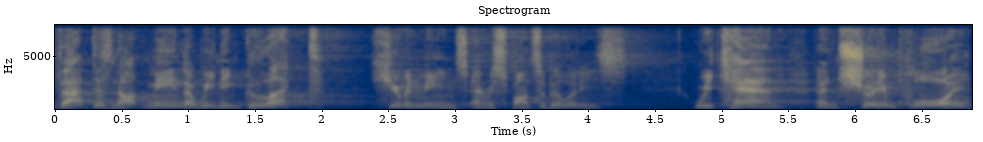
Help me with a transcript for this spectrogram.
that does not mean that we neglect human means and responsibilities. We can and should employ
